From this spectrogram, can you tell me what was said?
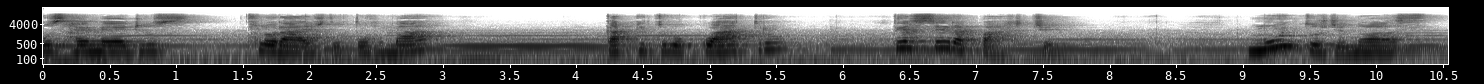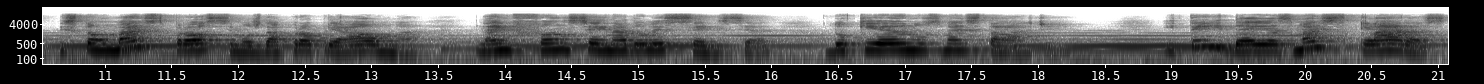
Os Remédios Florais do Torbá, capítulo 4, terceira parte. Muitos de nós estão mais próximos da própria alma na infância e na adolescência do que anos mais tarde, e têm ideias mais claras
